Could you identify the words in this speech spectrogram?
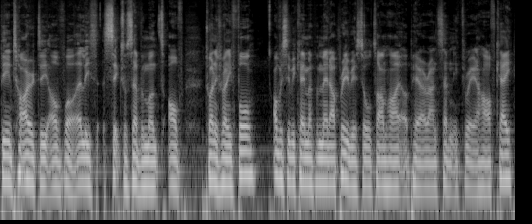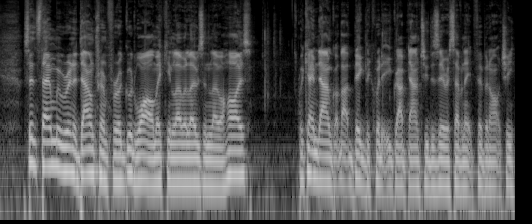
the entirety of well at least six or seven months of 2024 Obviously, we came up and made our previous all-time high up here around 73.5k. Since then, we were in a downtrend for a good while, making lower lows and lower highs. We came down, got that big liquidity grab down to the 078 Fibonacci.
